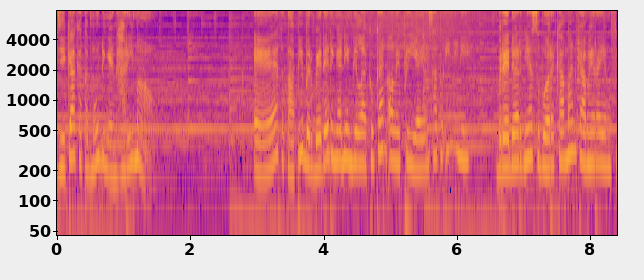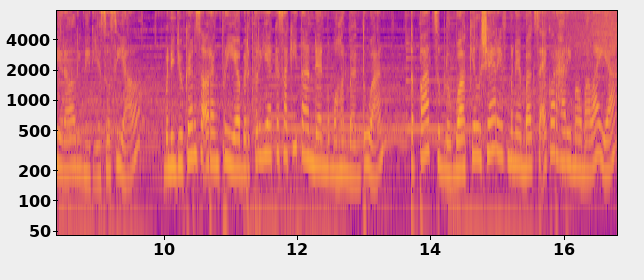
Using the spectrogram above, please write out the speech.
jika ketemu dengan harimau. Eh, tetapi berbeda dengan yang dilakukan oleh pria yang satu ini nih. Beredarnya sebuah rekaman kamera yang viral di media sosial menunjukkan seorang pria berteriak kesakitan dan memohon bantuan tepat sebelum wakil sheriff menembak seekor harimau Malaya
